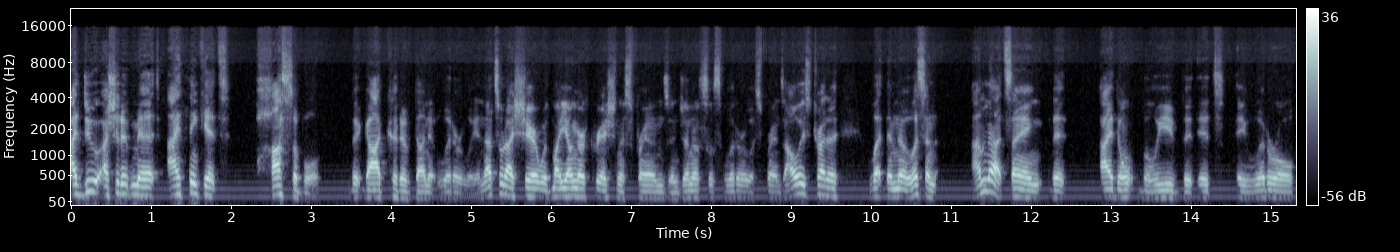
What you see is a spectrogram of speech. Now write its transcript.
I do I should admit I think it's possible that God could have done it literally. And that's what I share with my young earth creationist friends and Genesis literalist friends. I always try to let them know, listen, I'm not saying that I don't believe that it's a literal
